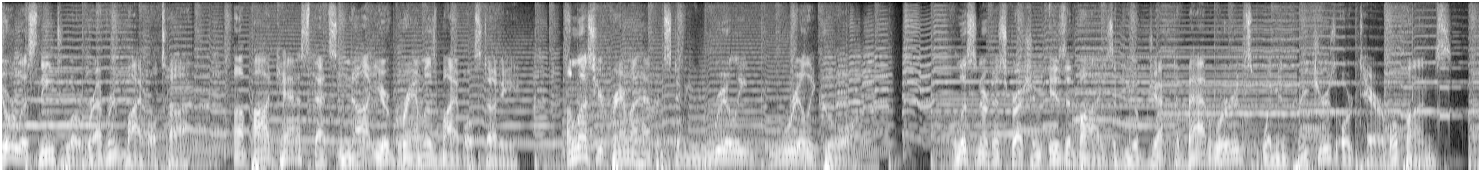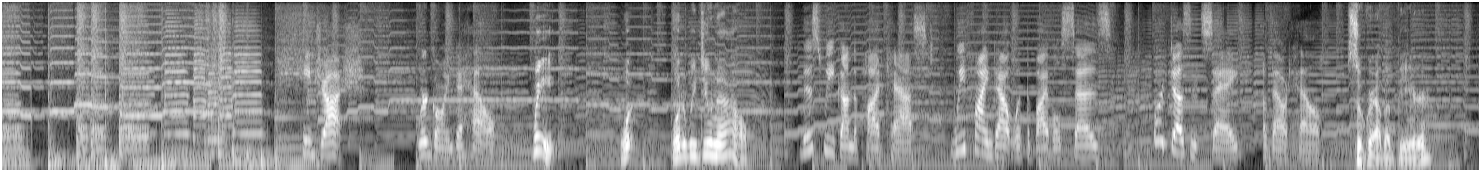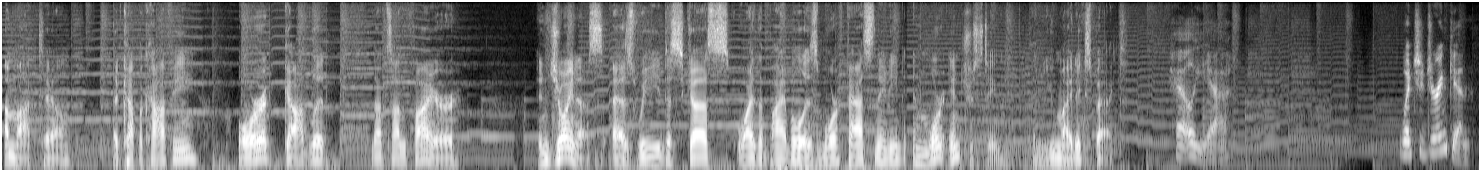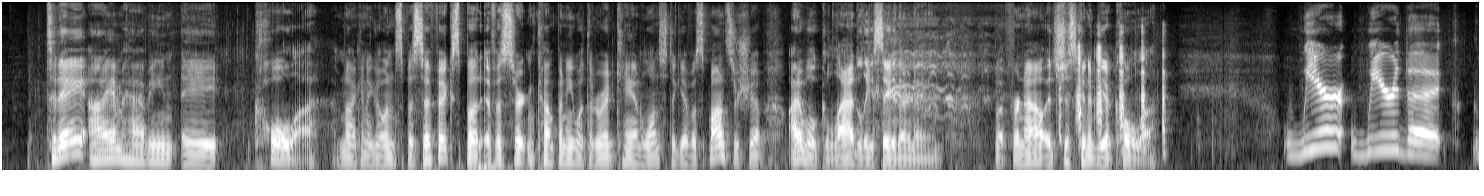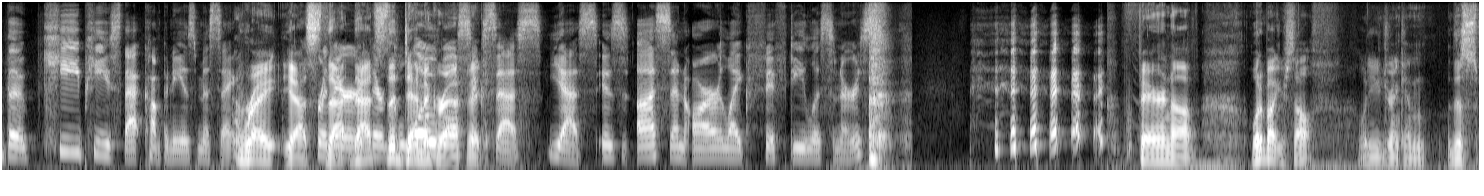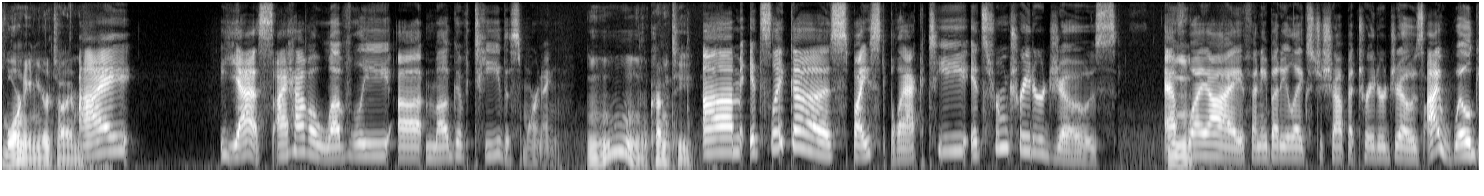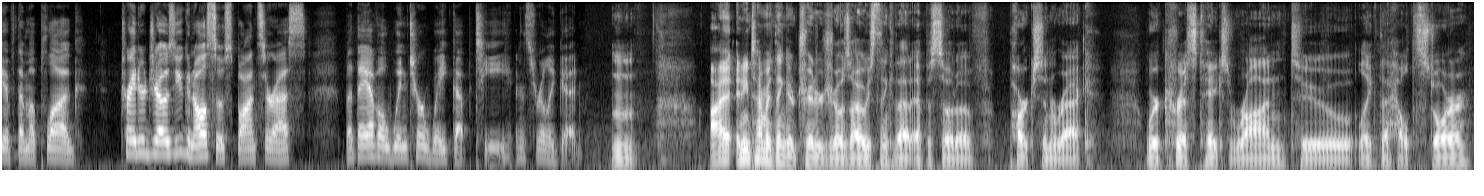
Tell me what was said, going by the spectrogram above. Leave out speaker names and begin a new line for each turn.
You're listening to Irreverent Bible Talk, a podcast that's not your grandma's Bible study, unless your grandma happens to be really, really cool. Listener discretion is advised if you object to bad words, women preachers, or terrible puns.
Hey Josh, we're going to hell.
Wait, what? What do we do now?
This week on the podcast, we find out what the Bible says or doesn't say about hell.
So grab a beer, a mocktail, a cup of coffee, or a goblet that's on fire, and join us as we discuss why the Bible is more fascinating and more interesting than you might expect.
Hell yeah. What you drinking?
Today I am having a cola. I'm not going to go in specifics, but if a certain company with a red can wants to give a sponsorship, I will gladly say their name. But for now, it's just going to be a cola.
We're we're the the key piece that company is missing.
Right. Yes. That
their,
that's
their
the demographic.
success. Yes, is us and our like 50 listeners.
Fair enough. What about yourself? What are you drinking this morning? Your time.
I yes, I have a lovely uh, mug of tea this morning.
Mm, what kind of tea?
Um, it's like a spiced black tea. It's from Trader Joe's. Mm. FYI, if anybody likes to shop at Trader Joe's, I will give them a plug. Trader Joe's, you can also sponsor us, but they have a winter wake up tea, and it's really good. Mm.
I anytime I think of Trader Joe's, I always think of that episode of Parks and Rec where Chris takes Ron to like the health store,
